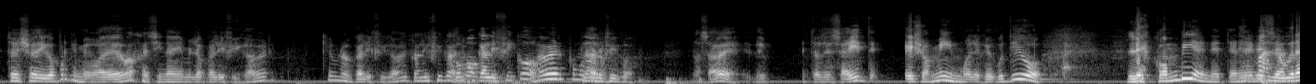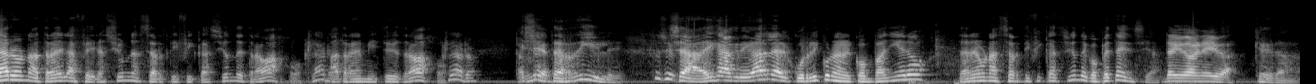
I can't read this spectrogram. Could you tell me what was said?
Entonces yo digo, ¿por qué me va de baja si nadie me lo califica? A ver, ¿quién me lo califica? A ver, califica. ¿Cómo calificó? A ver, ¿cómo Claro. calificó? no sabés. Entonces ahí te- ellos mismos, el Ejecutivo, les conviene tener Es más, ese- lograron a través de la federación una certificación de trabajo. Claro. A través del Ministerio de Trabajo. Claro, Eso es terrible. Entonces- o sea, es agregarle al currículum del compañero tener una certificación de competencia. de idoneidad. Qué grave.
